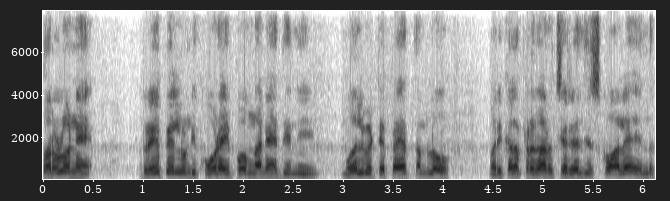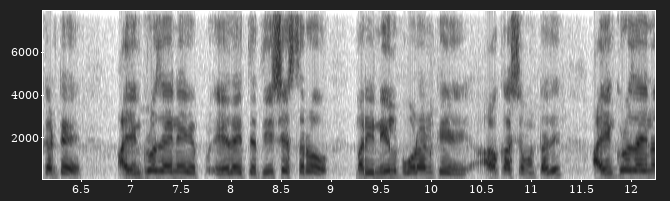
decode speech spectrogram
త్వరలోనే రేపెల్లుండి కోడ్ అయిపోగానే దీన్ని మొదలుపెట్టే ప్రయత్నంలో మరి కలెక్టర్ గారు చర్యలు తీసుకోవాలి. ఎందుకంటే ఆ ఎంక్రోజ్ అయిన ఏదైతే తీసేస్తారో మరి నీళ్ళు పోవడానికి అవకాశం ఉంటుంది. ఆ ఎంక్రోజ్ అయిన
